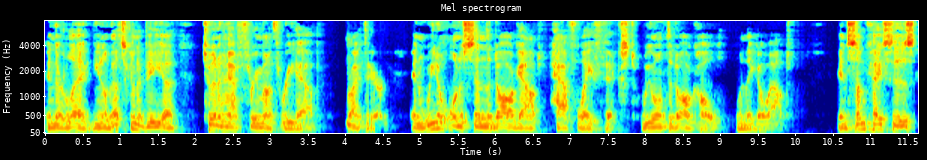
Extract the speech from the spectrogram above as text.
in their leg, you know, that's going to be a two and a half, three month rehab mm-hmm. right there. And we don't want to send the dog out halfway fixed. We want the dog whole when they go out. In some cases,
